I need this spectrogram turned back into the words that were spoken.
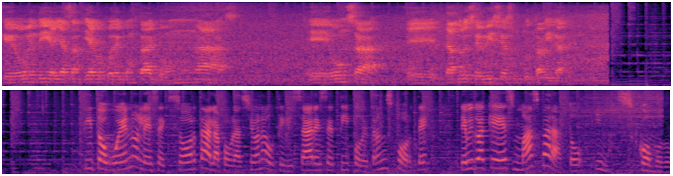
que hoy en día ya Santiago puede contar con unas eh, eh, dándole servicio a su totalidad. Tito Bueno les exhorta a la población a utilizar ese tipo de transporte debido a que es más barato y más cómodo.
